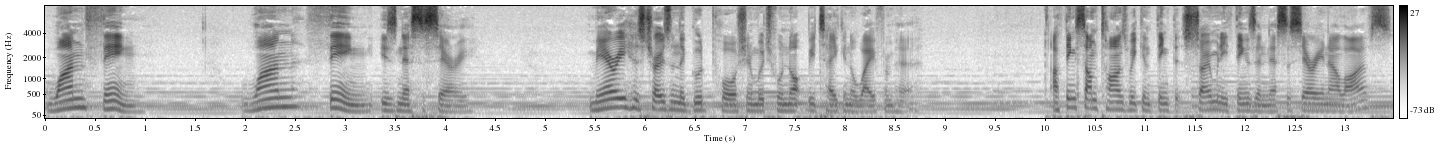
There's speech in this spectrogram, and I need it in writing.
One thing, one thing is necessary. Mary has chosen the good portion, which will not be taken away from her. I think sometimes we can think that so many things are necessary in our lives,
